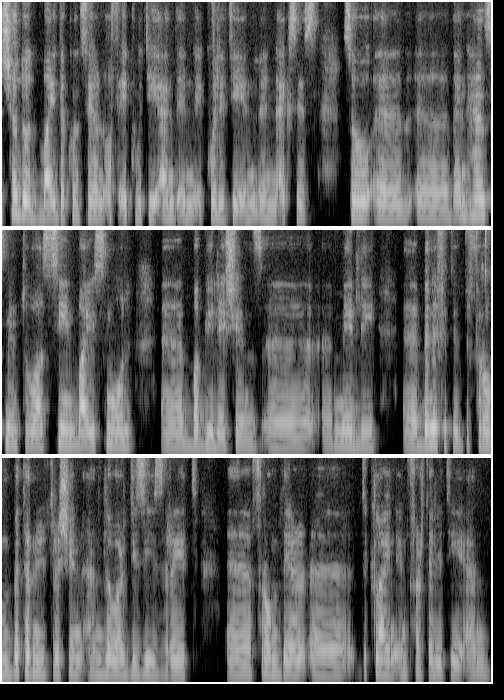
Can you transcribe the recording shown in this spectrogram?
shadowed by the concern of equity and inequality in, in access. So uh, uh, the enhancement was seen by small uh, populations uh, uh, mainly benefited from better nutrition and lower disease rate from their decline in fertility and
